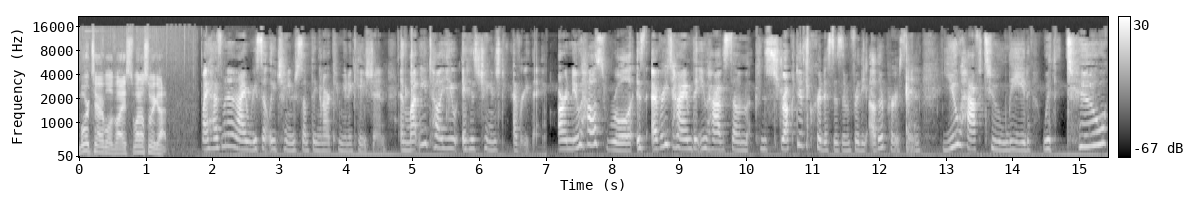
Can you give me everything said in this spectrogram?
More terrible advice. What else we got? My husband and I recently changed something in our communication, and let me tell you, it has changed everything. Our new house rule is every time that you have some constructive criticism for the other person, you have to lead with two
